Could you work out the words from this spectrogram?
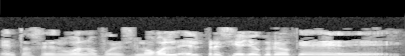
Entonces, bueno, pues luego el, precio yo creo que,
